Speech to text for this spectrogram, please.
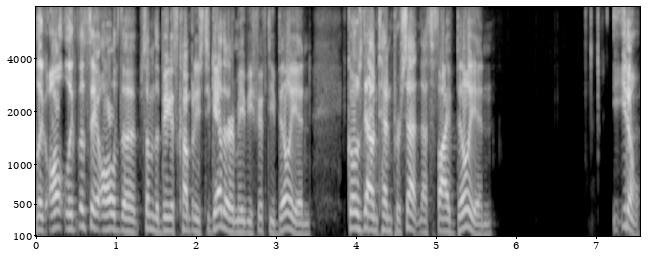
like all like let's say all of the some of the biggest companies together maybe 50 billion it goes down 10% that's 5 billion you know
